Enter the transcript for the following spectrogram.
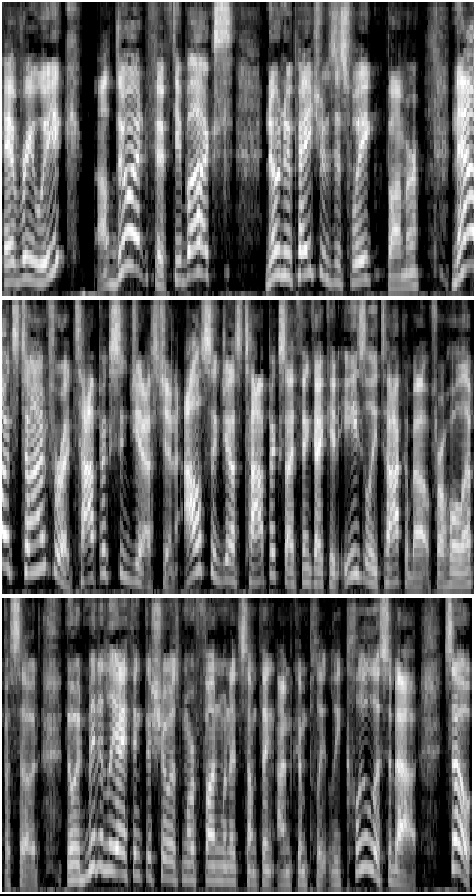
every week? I'll do it. 50 bucks. No new patrons this week. Bummer. Now it's time for a topic suggestion. I'll suggest topics I think I could easily talk about for a whole episode, though admittedly I think the show is more fun when it's something I'm completely clueless about. So,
